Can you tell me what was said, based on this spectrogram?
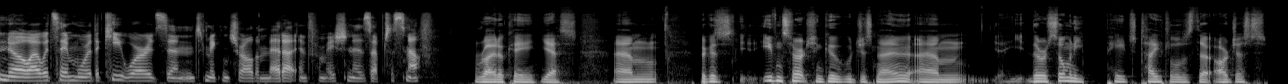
No, I would say more the keywords and making sure all the meta information is up to snuff. Right. Okay. Yes. Um, because even searching Google just now, um, there are so many page titles that are just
